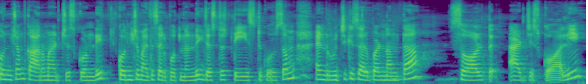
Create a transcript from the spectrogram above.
కొంచెం కారం యాడ్ చేసుకోండి. కొంచెం అయితే సరిపోతుందండి. జస్ట్ టేస్ట్ కోసం అండ్ రుచికి సరిపడినంత సాల్ట్ యాడ్ చేసుకోవాలి.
